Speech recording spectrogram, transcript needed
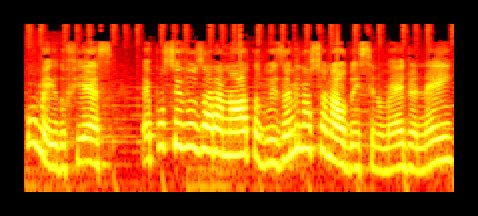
Por meio do FIES, é possível usar a nota do Exame Nacional do Ensino Médio, Enem,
